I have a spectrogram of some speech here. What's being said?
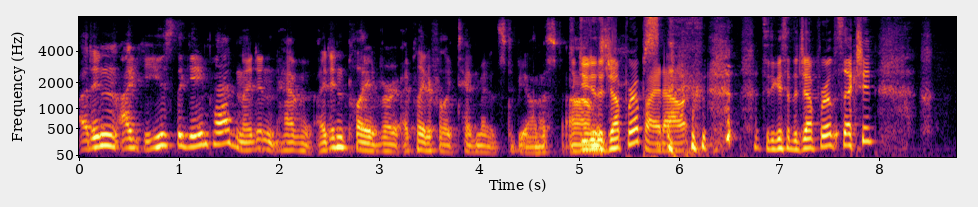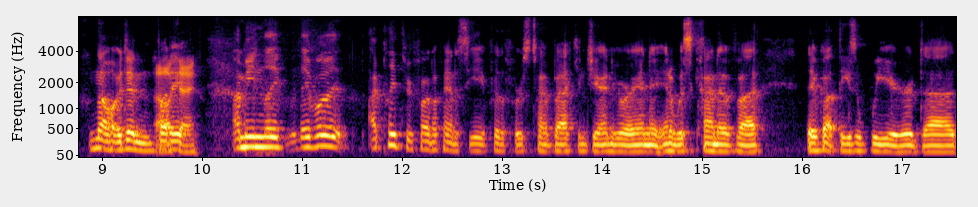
I didn't. I used the gamepad and I didn't have it. I didn't play it very. I played it for like ten minutes to be honest. Did you do the Um, jump ropes? try it out. Did you get to the jump rope section? No, I didn't. But Okay. it, I mean, like they've. Uh, I played through Final Fantasy VIII for the first time back in January, and it, and it was kind of. Uh, they've got these weird uh,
